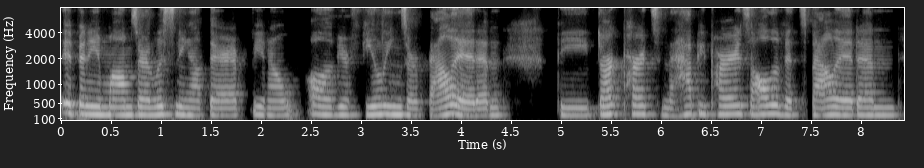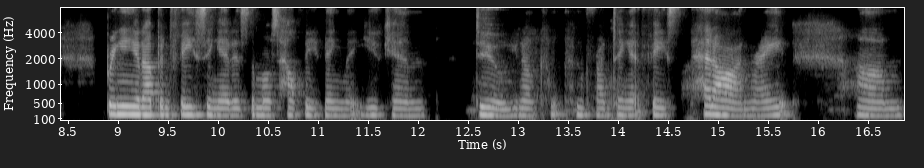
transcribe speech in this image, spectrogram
if any moms are listening out there you know all of your feelings are valid and the dark parts and the happy parts all of it's valid and bringing it up and facing it is the most healthy thing that you can do you know con- confronting it face head on right? Um,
